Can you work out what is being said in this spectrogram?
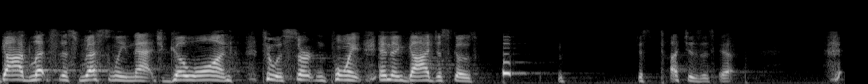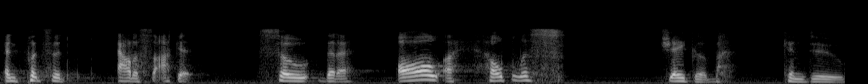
God lets this wrestling match go on to a certain point, and then God just goes, boop, just touches his hip and puts it out of socket so that a, all a helpless Jacob can do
